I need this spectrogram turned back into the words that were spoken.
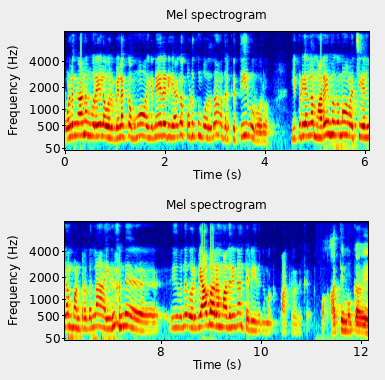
ஒழுங்கான முறையில் ஒரு விளக்கமோ நேரடியாக கொடுக்கும்போது தான் அதற்கு தீர்வு வரும். இப்படியெல்லாம் மறைமுகமாக வச்சு எல்லாம் பண்ணுறதெல்லாம் இது வந்து இது வந்து ஒரு வியாபாரம் மாதிரி தான் தெரியுது நமக்கு பார்க்குறதுக்கு இப்போ அதிமுகவை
